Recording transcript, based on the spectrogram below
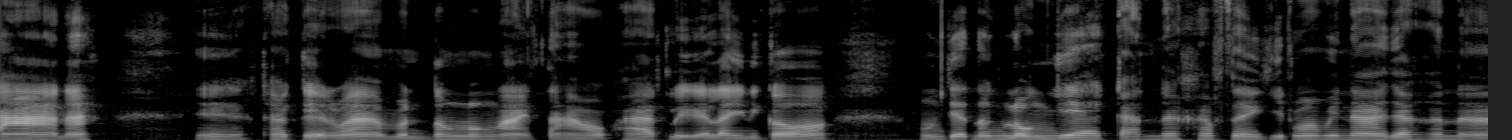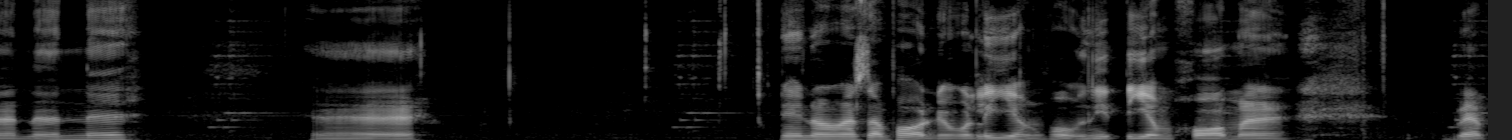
ตานะเออถ้าเกิดว่ามันต้องลงหลายตาเพราะพลาดหรืออะไรนี่ก็คงจะต้องลงแยกกันนะครับ แต่คิดว่าไม่น่าจะขนาดนั้นนะอ่าแน่นอนว่า Support Memory ของผมนี่เตรียมพร้อมมาแบบ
